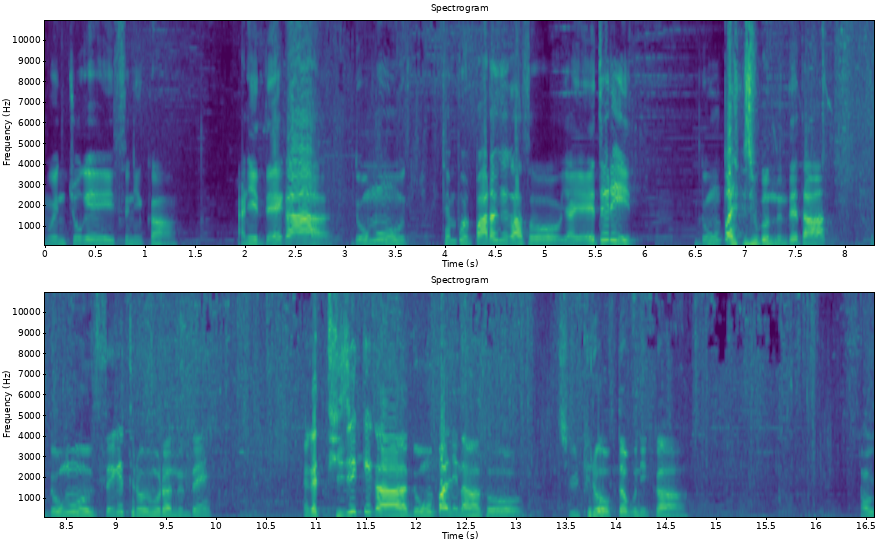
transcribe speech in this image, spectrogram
왼쪽에 있으니까. 아니, 내가 너무 템포를 빠르게 가서, 야, 애들이 너무 빨리 죽었는데, 다? 너무 세게 트롤 몰았는데? 그러니까 뒤집기가 너무 빨리 나와서 질 필요 없다 보니까 어,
